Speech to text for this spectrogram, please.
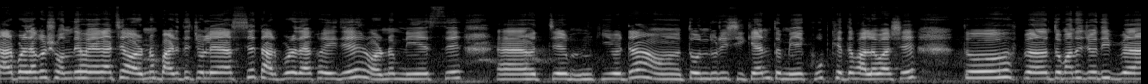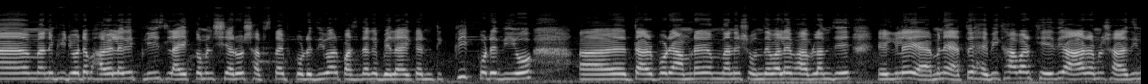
তারপরে দেখো সন্ধে হয়ে গেছে, অর্ণব বাড়িতে চলে আসছে। তারপরে দেখো এই যে অর্ণব নিয়ে এসছে হচ্ছে কি ওটা? তন্দুরি চিকেন তো মেয়ে খুব খেতে ভালোবাসে। তো তোমাদের যদি মানে ভিডিওটা ভালো লাগে প্লিজ লাইক কমেন্ট শেয়ার ও সাবস্ক্রাইব করে দিও। আর পাশে থাকে বেল আইকনটি ক্লিক করে দিও। তারপরে আমরা মানে সন্ধেবেলায় ভাবলাম যে, এগুলো মানে এত হেভি খাবার খেয়ে দিয়ে আর আমরা সারাদিন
